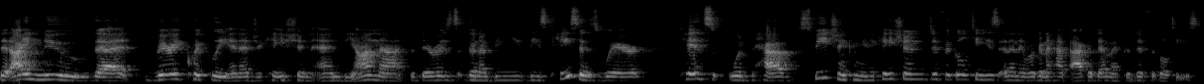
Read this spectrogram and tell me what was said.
That I knew that very quickly in education and beyond that, that there is going to be these cases where kids would have speech and communication difficulties and then they were going to have academic difficulties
